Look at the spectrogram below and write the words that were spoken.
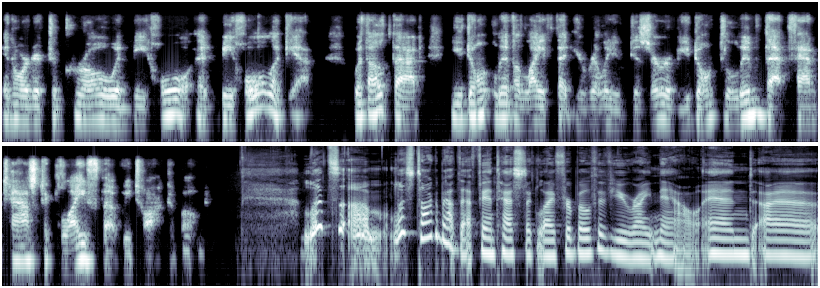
in order to grow and be whole and be whole again. Without that you don't live a life that you really deserve. You don't live that fantastic life that we talk about Let's um let's talk about that fantastic life for both of you right now. And uh,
